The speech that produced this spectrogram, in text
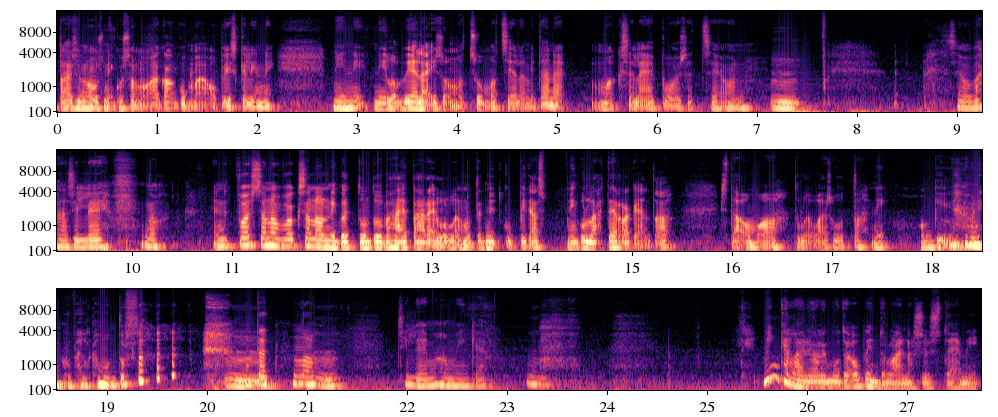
tai se nousi niin kun samaan aikaan, kun mä opiskelin, niin, niin, niin niillä on vielä isommat summat siellä, mitä ne makselee pois. Et se, on, Mm. se on vähän silleen, no en nyt voi sanoa, voiko sanoa, niin kun, että tuntuu vähän epäreilulle, mutta nyt kun pitäisi niin kun lähteä rakentamaan sitä omaa tulevaisuutta, niin onkin niin kuin velkamontussa. Mm. mutta no, mm. silleen ei maha minkään. Mm. Minkälainen oli muuten opintolainasysteemi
